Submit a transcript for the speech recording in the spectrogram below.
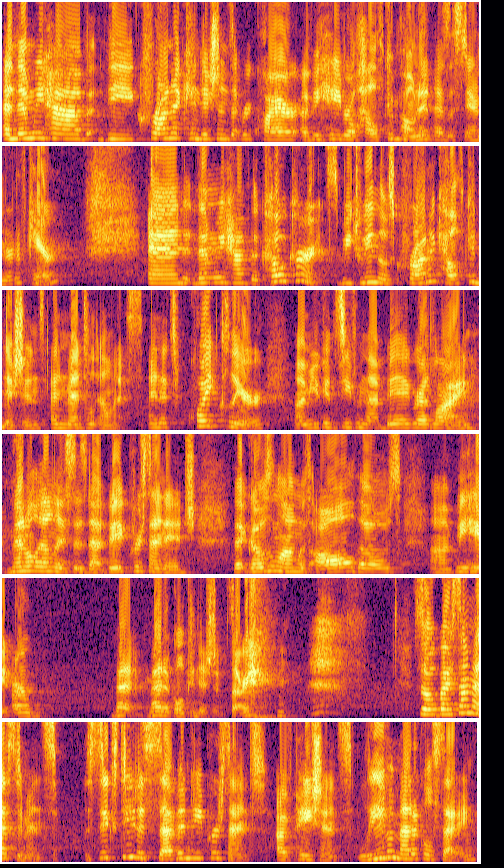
And then we have the chronic conditions that require a behavioral health component as a standard of care. And then we have the co-occurrence between those chronic health conditions and mental illness. And it's quite clear, um, you can see from that big red line, mental illness is that big percentage that goes along with all those um, or medical conditions, sorry. so by some estimates, 60 to 70% of patients leave a medical setting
